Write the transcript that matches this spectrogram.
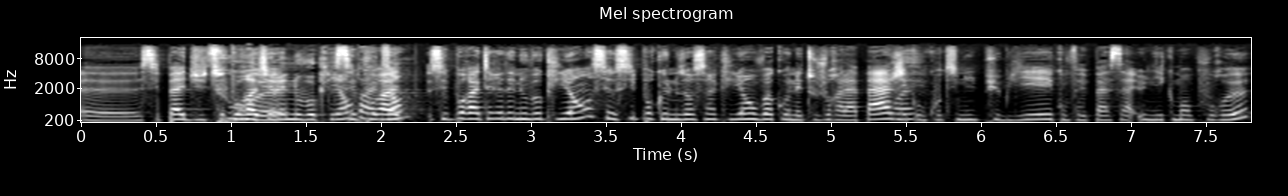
Euh, c'est pas du tout pour attirer de nouveaux clients par exemple? c'est pour attirer des nouveaux clients c'est aussi pour que nos anciens clients voient qu'on est toujours à la page et qu'on continue de publier qu'on fait pas ça uniquement pour eux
